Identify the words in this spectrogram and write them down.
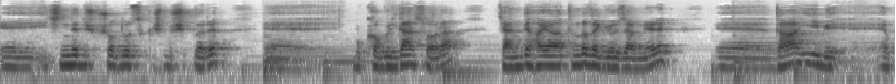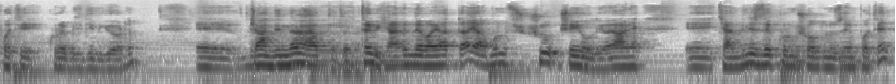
e, içinde düşmüş olduğu sıkışmışlıkları e, bu kabulden sonra kendi hayatımda da gözlemleyerek e, daha iyi bir empati kurabildiğimi gördüm. E, Kendinle ve hayatta tabii. Tabii kendimle ve hayatta. Ya bunun şu şey oluyor yani e, kendinizle kurmuş olduğunuz empati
